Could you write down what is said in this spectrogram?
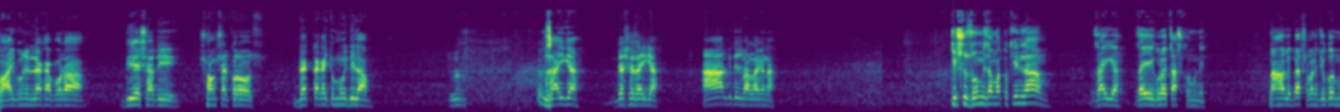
ভাই বোনের লেখাপড়া, বিয়ে শাদি, সংসার খরচ, ব্যাগ টাকাই তো মুই দিলাম। জায়গা, দেশে জায়গা, আর বিদেশ ভালো লাগে না। কিছু জমি জামা তো কিনলাম যাইয়া যাই এগুলো চাষ করব নি। না হলে ব্যবসা বাণিজ্য করব।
